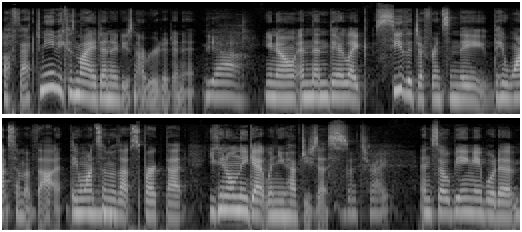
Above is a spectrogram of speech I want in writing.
affect me because my identity is not rooted in it, Yeah. you know. And then they're like see the difference and they they want some of that. They want some Mhm. of that spark that you can only get when you have Jesus. That's right. And so being able to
